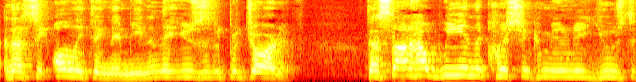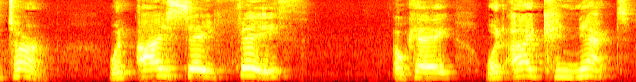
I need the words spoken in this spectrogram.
And that's the only thing they mean, and they use it as a pejorative. That's not how we in the Christian community use the term. When I say faith, okay, when I connect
